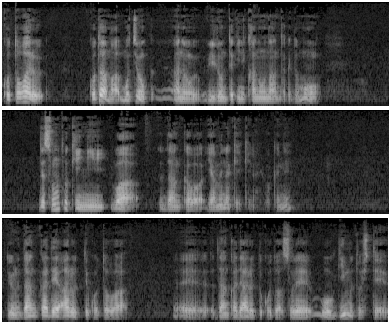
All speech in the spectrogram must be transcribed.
断ることはまあもちろんあの理論的に可能なんだけどもでその時には檀家はやめなきゃいけない。けね。っていうのは檀家であるってことは、えー、檀家であるってことはそれを義務として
